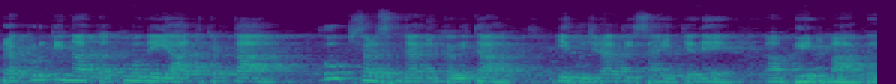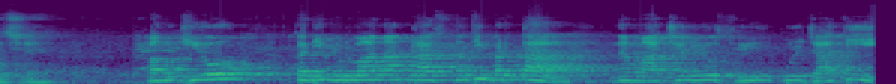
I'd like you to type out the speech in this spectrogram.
પ્રકૃતિના તત્વોને યાદ કરતા ખૂબ સરસ મજાની કવિતા એ ગુજરાતી સાહિત્યને ભેટમાં આપે છે. પંખીઓ કદી ઉડવાના ક્લાસ નથી ભરતા, ન માછલીઓ સ્વિમિંગ પુલ જાતી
